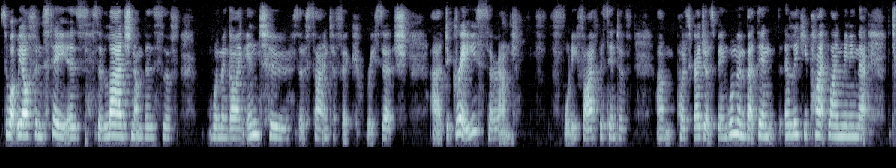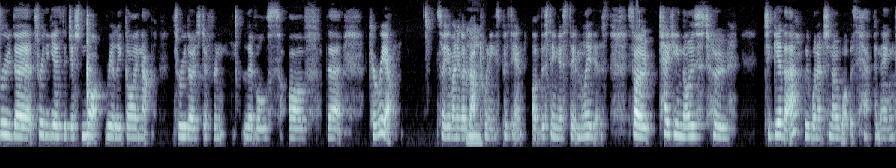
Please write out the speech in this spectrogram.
So, what we often see is sort of large numbers of women going into sort of scientific research uh, degrees, so around 45% of um, postgraduates being women, but then a leaky pipeline, meaning that through the through the years they're just not really going up through those different levels of the career. So you've only got about mm. 20% of the senior STEM leaders. So taking those two together, we wanted to know what was happening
